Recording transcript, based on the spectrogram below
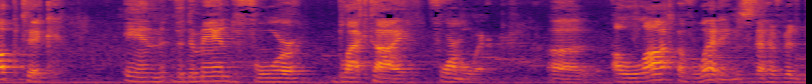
uptick in the demand for black tie formal wear. Uh, a lot of weddings that have been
